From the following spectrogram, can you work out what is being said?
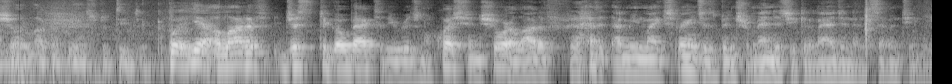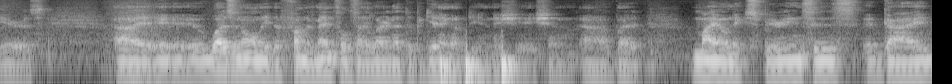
sure. The luck of being strategic. But yeah, a lot of just to go back to the original question, sure, a lot of I mean, my experience has been tremendous. You can imagine in 17 years, uh, it, it wasn't only the fundamentals I learned at the beginning of the initiation, uh, but my own experiences guide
